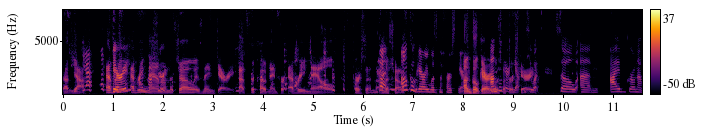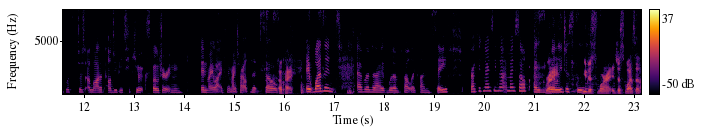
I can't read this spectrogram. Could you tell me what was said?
That- yeah Yeah. every every I'm man sure. on the show is named gary that's the code name for every male person on the show uncle gary was the first gary uncle gary Uncle was the Gary, first yeah, gary he was. So, um, I've grown up with just a lot of LGBTQ exposure in in my life, in my childhood. So okay it wasn't ever that I would have felt like unsafe recognizing that in myself. I Right. really just you just weren't it just wasn't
